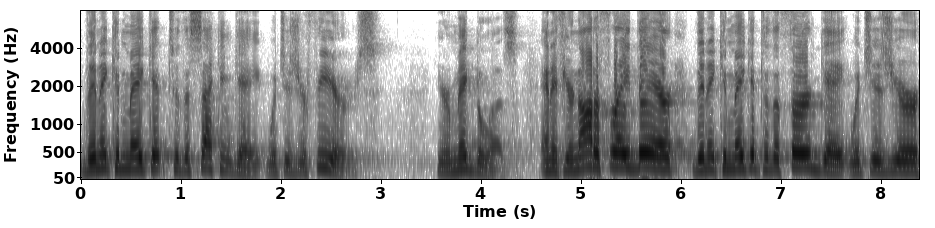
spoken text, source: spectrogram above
then it can make it to the second gate, which is your fears, your amygdalas. And if you're not afraid there, then it can make it to the third gate, which is your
